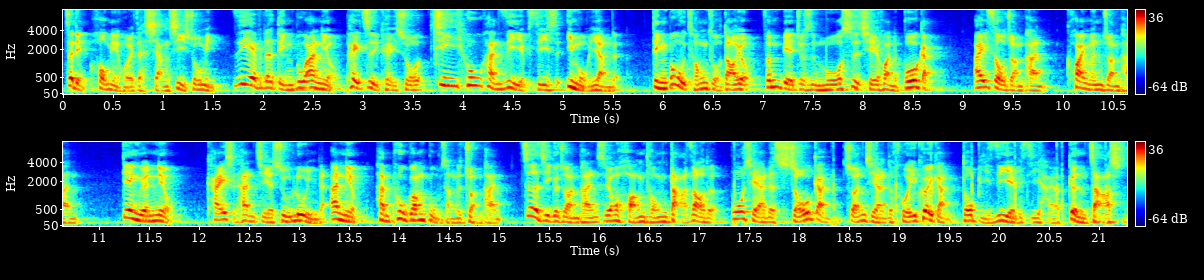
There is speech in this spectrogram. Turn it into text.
这点后面我会再详细说明。ZF 的顶部按钮配置可以说几乎和 ZFC 是一模一样的。顶部从左到右分别就是模式切换的拨杆、ISO 转盘、快门转盘、电源钮。开始和结束录影的按钮和曝光补偿的转盘，这几个转盘是用黄铜打造的，摸起来的手感、转起来的回馈感都比 ZFC 还要更扎实。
